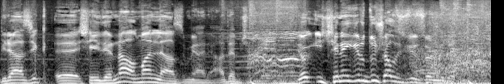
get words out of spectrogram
Birazcık e, şeylerini alman lazım yani Ademciğim. Yok içine gir duş al istiyorsun bir de.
